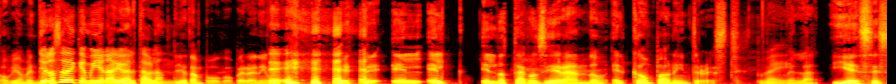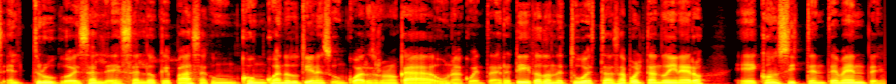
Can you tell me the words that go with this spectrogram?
obviamente. Yo no sé de qué millonario él está hablando. Yo tampoco, pero anyway. Eh, este, él, él- él no está considerando el compound interest, right. ¿verdad? Y ese es el truco, esa, esa es lo que pasa con, con cuando tú tienes un 401k, una cuenta de retiro, donde tú estás aportando dinero eh, consistentemente.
